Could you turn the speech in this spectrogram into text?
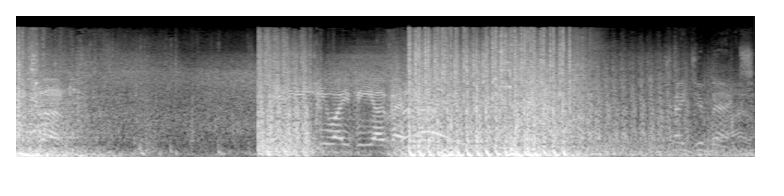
Confirmed. UAV overhead. Changing mags.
